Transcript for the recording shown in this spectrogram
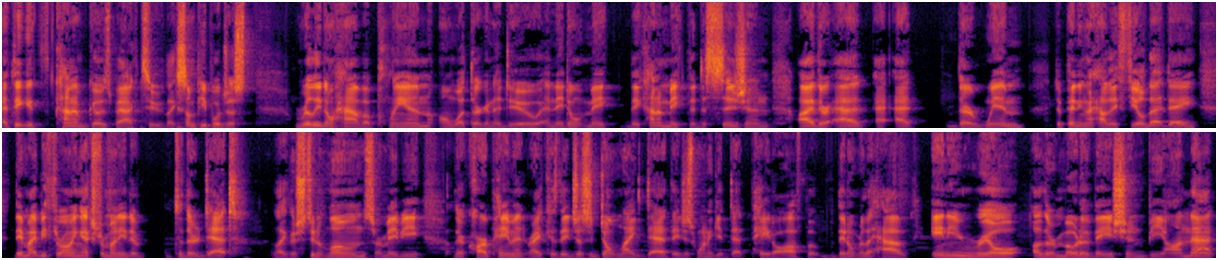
I think it kind of goes back to like some people just really don't have a plan on what they're going to do and they don't make they kind of make the decision either at at their whim depending on how they feel that day. They might be throwing extra money to to their debt, like their student loans or maybe their car payment, right? Because they just don't like debt. They just want to get debt paid off, but they don't really have any real other motivation beyond that.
